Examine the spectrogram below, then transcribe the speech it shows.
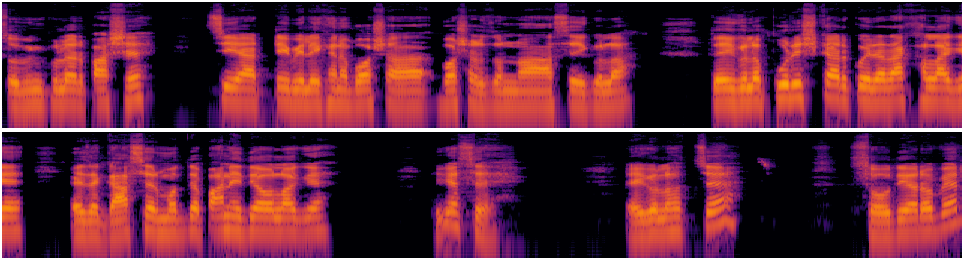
সুইমিং পুলের পাশে চেয়ার, টেবিল এখানে বসা, বসার জন্য আছে এগুলা। তো এগুলো পরিষ্কার করে রাখা লাগে। এই যে গাছের মধ্যে পানি দেওয়া লাগে, ঠিক আছে? এগুলো হচ্ছে সৌদি আরবের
